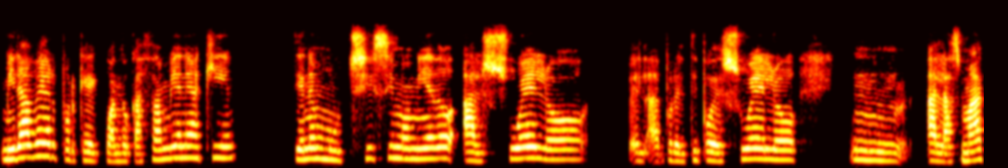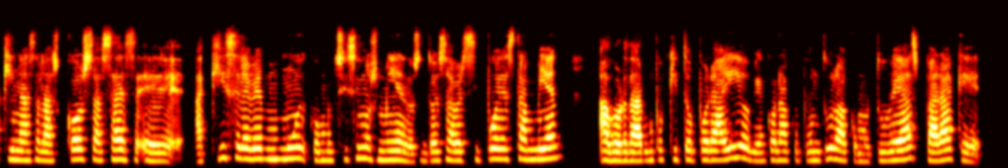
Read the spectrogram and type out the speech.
mira a ver, porque cuando Kazán viene aquí, tiene muchísimo miedo al suelo, el, por el tipo de suelo, mmm, a las máquinas, a las cosas, ¿sabes? Eh, aquí se le ve muy, con muchísimos miedos. Entonces, a ver si puedes también abordar un poquito por ahí, o bien con acupuntura, o como tú veas, para que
